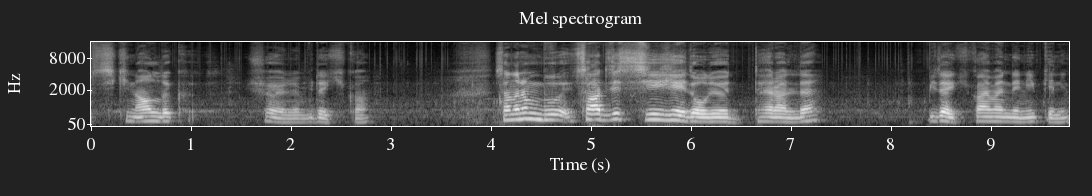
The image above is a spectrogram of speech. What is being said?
skin aldık. Şöyle bir dakika. Sanırım bu sadece CJ'de oluyor herhalde. Bir dakika hemen deneyip geleyim.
